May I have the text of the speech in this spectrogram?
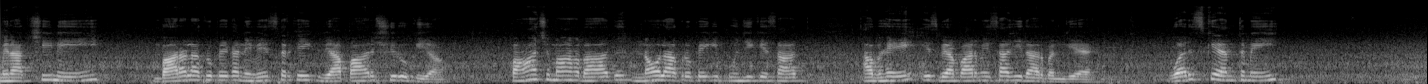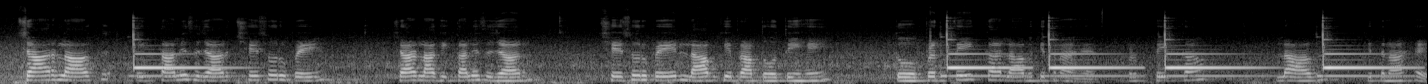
मीनाक्षी ने बारह लाख रुपए का निवेश करके एक व्यापार शुरू किया। पाँच माह बाद नौ लाख रुपए की पूंजी के साथ अभय इस व्यापार में साझीदार बन गया है। वर्ष के अंत में चार लाख इकतालीस हज़ार छः सौ रुपये चार लाख इकतालीस हज़ार छः सौ रुपये लाभ के प्राप्त होते हैं। तो प्रत्येक का लाभ कितना है? प्रत्येक का लाभ कितना है?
